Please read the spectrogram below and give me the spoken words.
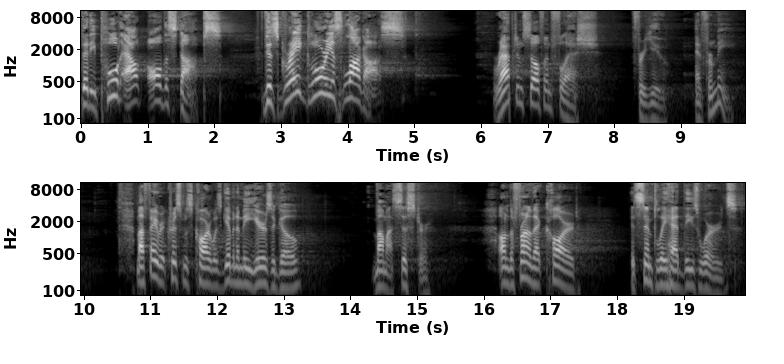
that he pulled out all the stops. This great glorious Logos wrapped himself in flesh for you and for me. My favorite Christmas card was given to me years ago by my sister. On the front of that card, it simply had these words.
